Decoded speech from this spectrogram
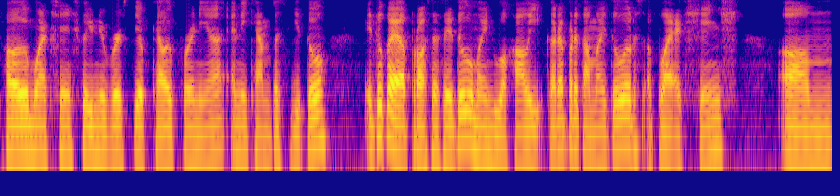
kalau lu mau exchange ke University of California, any campus gitu, itu kayak prosesnya itu lumayan dua kali. Karena pertama itu lu harus apply exchange. Um,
